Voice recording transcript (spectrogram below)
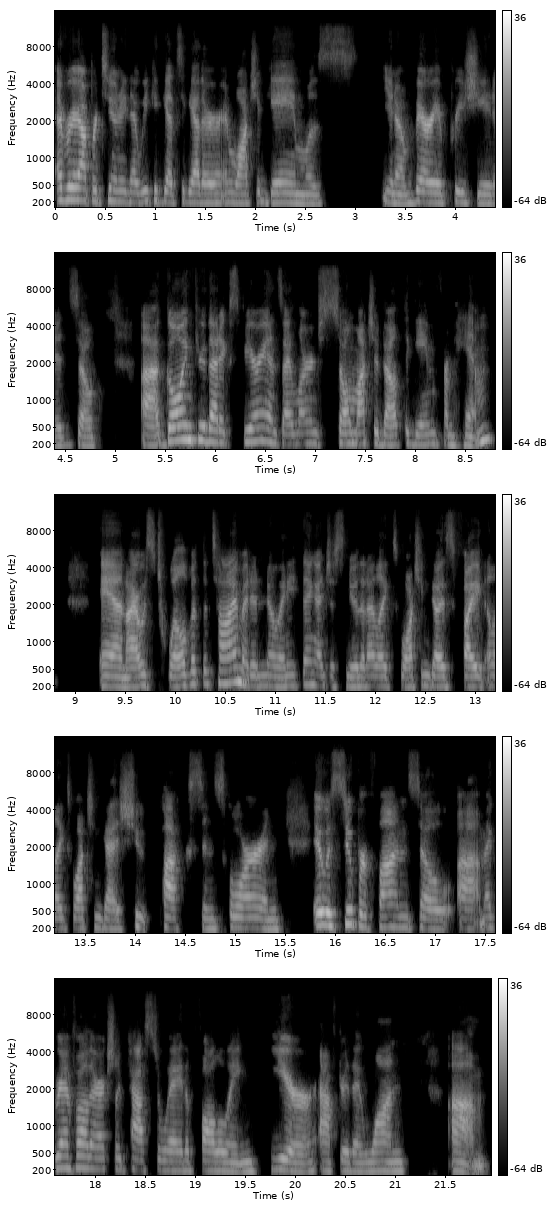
every opportunity that we could get together and watch a game was, you know, very appreciated. So uh, going through that experience, I learned so much about the game from him. And I was 12 at the time. I didn't know anything. I just knew that I liked watching guys fight. I liked watching guys shoot pucks and score, and it was super fun. So uh, my grandfather actually passed away the following year after they won. Um,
